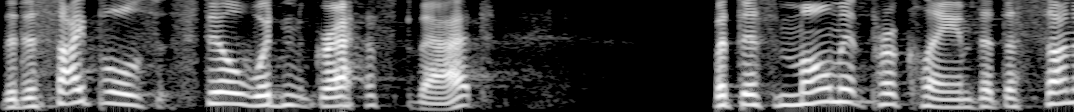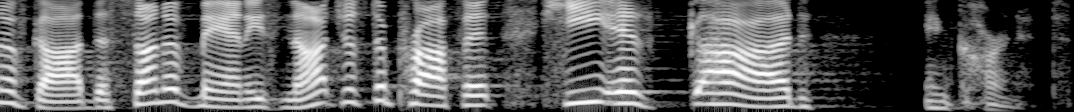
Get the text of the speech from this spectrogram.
The disciples still wouldn't grasp that. But this moment proclaims that the Son of God, the Son of Man, he's not just a prophet, he is God incarnate,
